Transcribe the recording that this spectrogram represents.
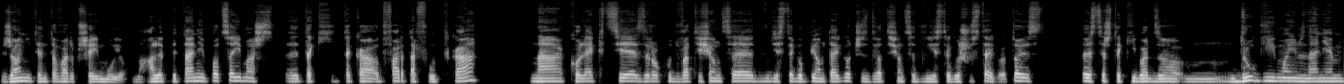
że oni ten towar przejmują. No ale pytanie, po co im masz e, taki, taka otwarta furtka na kolekcję z roku 2025 czy z 2026? To jest, to jest też taki bardzo mm, drugi, moim zdaniem,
